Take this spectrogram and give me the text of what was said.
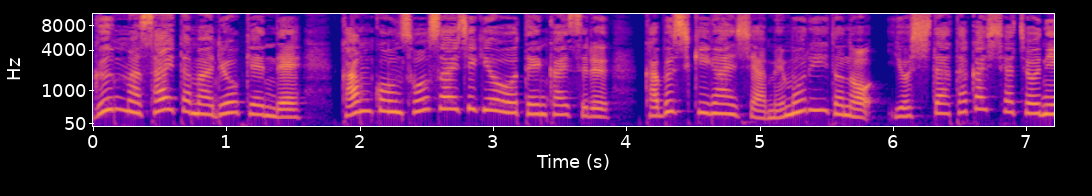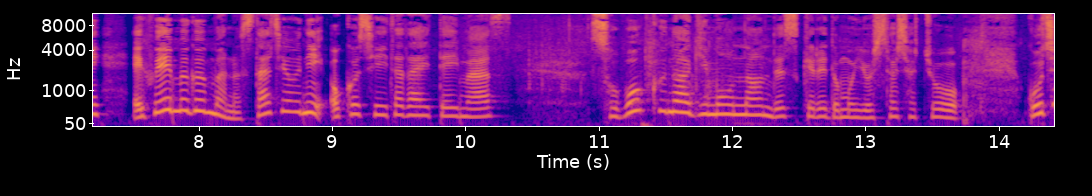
群馬埼玉両県で冠婚葬祭事業を展開する株式会社メモリードの吉田隆社長に FM 群馬のスタジオにお越しいただいています。素朴な疑問なんですけれども吉田社長ご自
